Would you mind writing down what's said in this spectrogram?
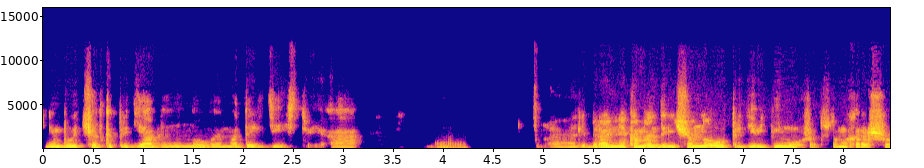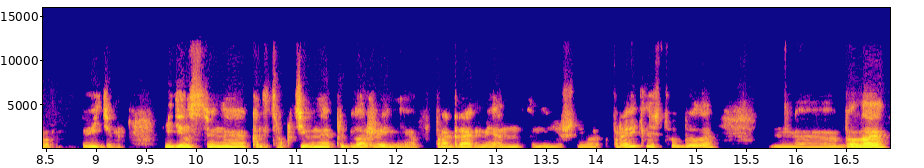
им будет четко предъявлена новая модель действий, а Э, либеральная команда ничего нового предъявить не может, что мы хорошо видим. Единственное конструктивное предложение в программе нынешнего правительства было, э, была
